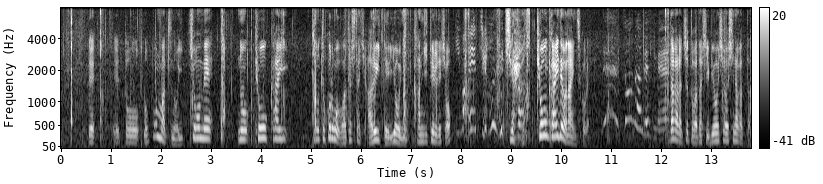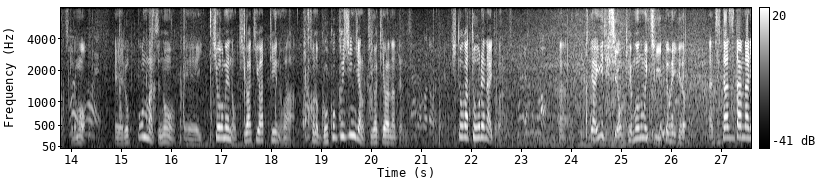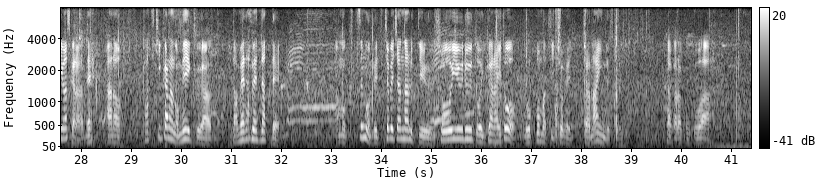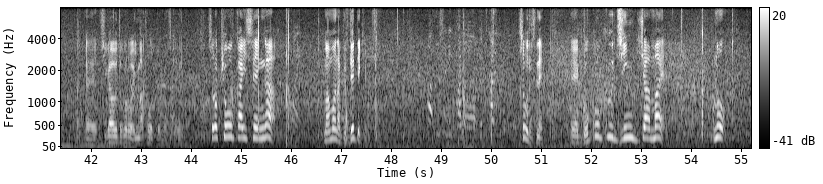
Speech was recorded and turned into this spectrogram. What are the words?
で、えっと、六本松の一丁目の教会のところを私たち歩いているように感じてるでしょ？ー今え違うんですか？違います。教会ではないんです、これ。そうなんですねだからちょっと私、描写をしなかったんですけども、はいはいえー六本松の、えー一丁目のキワキワっていうのは、この五穀神社のキワキワになってるんです。なるほど人が通れないところなんです。いやいいですよ。獣道行ってもいいけど。あズタズタになりますからね。あの勝木からのメイクがダメダメになって。へあもう靴もべっちゃべちゃになるっていうそういうルートを行かないと六本松一丁目じゃないんですけど。だからここは、えー違うところを今通っておりますけれど。もその境界線が間もなく出てきます。あ一緒にあのぶつかるそうですね、えー五穀神社前の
